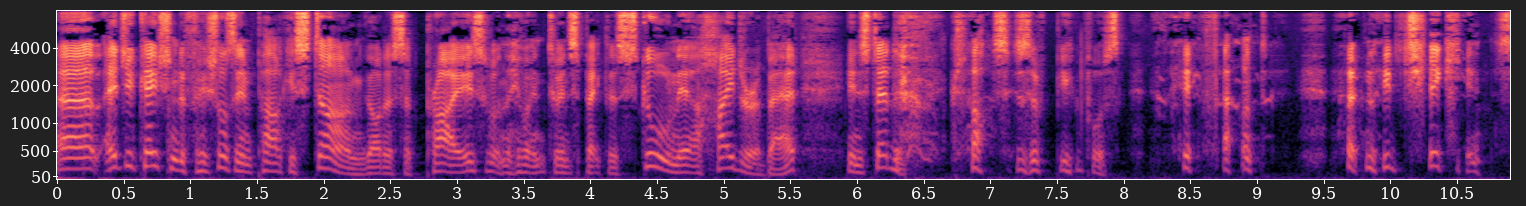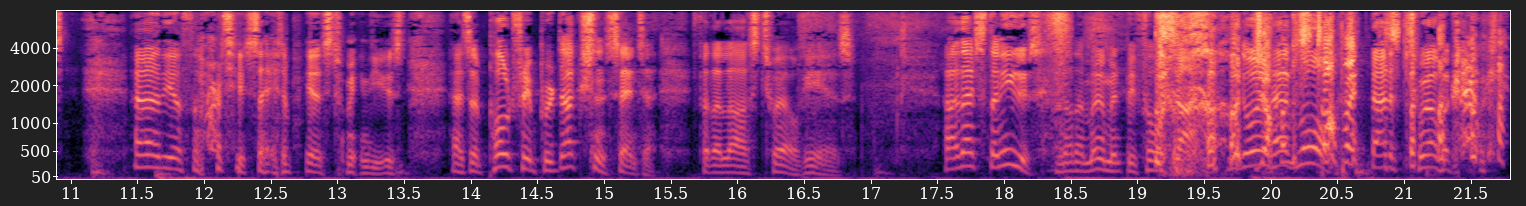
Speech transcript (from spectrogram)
Uh, education officials in Pakistan got a surprise when they went to inspect a school near Hyderabad. Instead of classes of pupils, they found only chickens. Uh, the authorities say it appears to have been used as a poultry production centre for the last 12 years. Uh, that's the news. Not a moment before time. We will John, have more. stop it. That is 12 o'clock.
